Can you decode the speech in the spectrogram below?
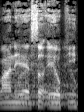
Line their ass up, LP.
